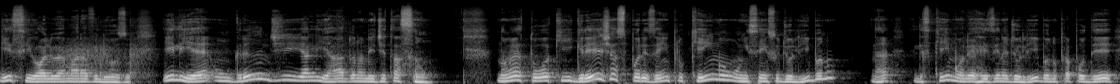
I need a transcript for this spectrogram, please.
esse óleo é maravilhoso. Ele é um grande aliado na meditação. Não é à toa que igrejas, por exemplo, queimam o incenso de olíbano, né? Eles queimam ali a resina de olíbano para poder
